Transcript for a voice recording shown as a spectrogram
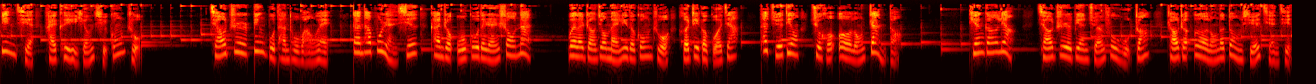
并且还可以迎娶公主。乔治并不贪图王位，但他不忍心看着无辜的人受难。为了拯救美丽的公主和这个国家，他决定去和恶龙战斗。天刚亮，乔治便全副武装。朝着恶龙的洞穴前进，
